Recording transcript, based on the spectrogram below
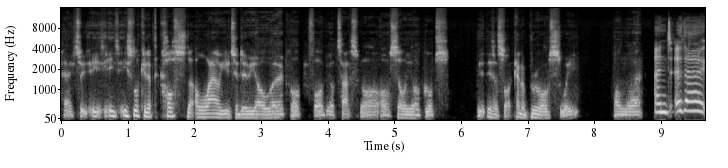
Okay, so he's looking at the costs that allow you to do your work or perform your task or, or sell your goods. There's a sort of kind of broad suite on there. And are there,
